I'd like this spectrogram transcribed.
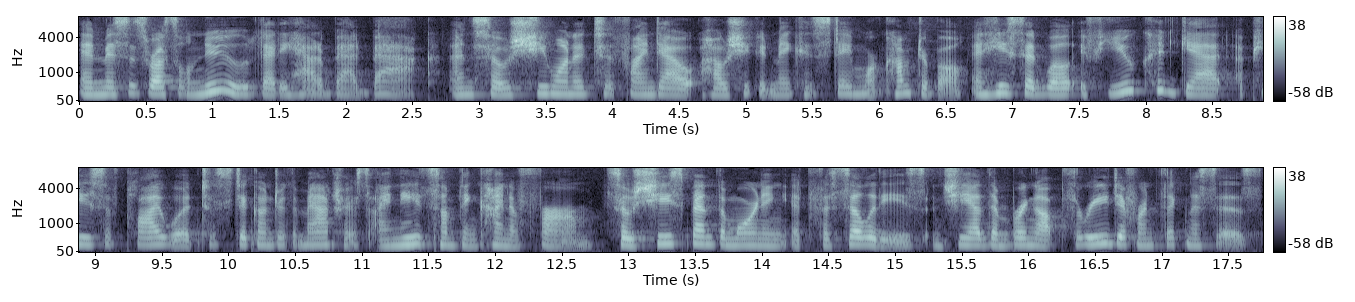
And Mrs. Russell knew that he had a bad back. And so she wanted to find out how she could make his stay more comfortable. And he said, Well, if you could get a piece of plywood to stick under the mattress, I need something kind of firm. So she spent the morning at facilities and she had them bring up three different thicknesses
